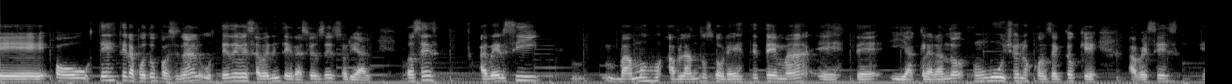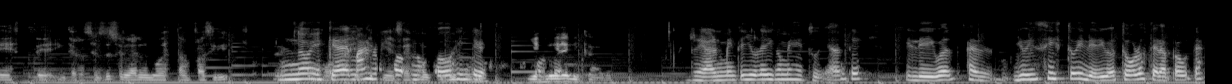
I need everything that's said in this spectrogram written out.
eh, o usted es terapeuta ocupacional, usted debe saber integración sensorial. Entonces, a ver si vamos hablando sobre este tema este, y aclarando mucho los conceptos que a veces este, integración sensorial no es tan fácil. No, y es que además no, todos Y es muy delicado. Realmente yo le digo a mis estudiantes y le digo, yo insisto y le digo a todos los terapeutas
